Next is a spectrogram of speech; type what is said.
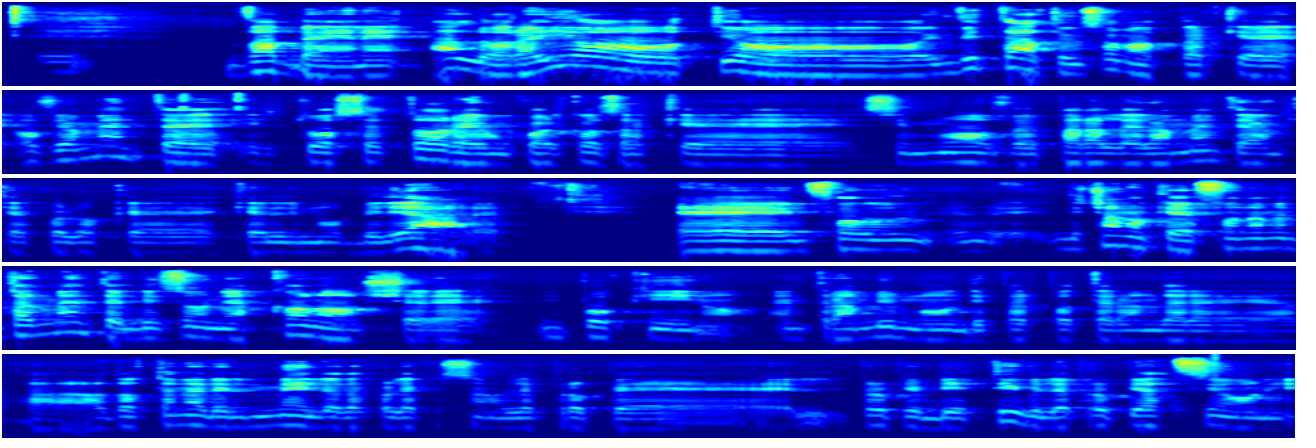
Sì. Va bene, allora io ti ho invitato insomma perché ovviamente il tuo settore è un qualcosa che si muove parallelamente anche a quello che, che è l'immobiliare. E diciamo che fondamentalmente bisogna conoscere un pochino entrambi i mondi per poter andare ad, ad ottenere il meglio da quelle che sono proprie, i propri obiettivi, le proprie azioni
